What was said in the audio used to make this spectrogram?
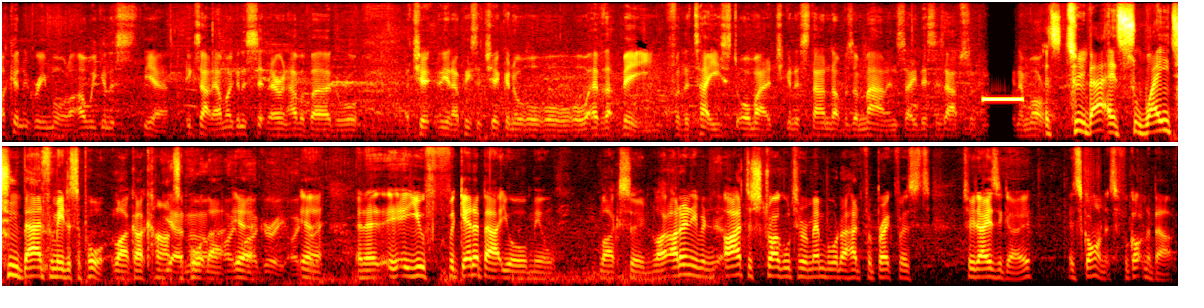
I couldn't agree more. Like, are we going to? Yeah, exactly. Am I going to sit there and have a burger or a chi- you know, piece of chicken or, or, or whatever that be for the taste, or am I actually going to stand up as a man and say this is absolutely It's too bad. It's way too bad for me to support. Like I can't Yeah, support no, that. I- yeah, I agree, I Yeah, agree. and it, it- you forget about your meal like soon. Like I don't even. Yeah. I had to struggle to remember what I had for breakfast two days ago. It's gone. It's forgotten about.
